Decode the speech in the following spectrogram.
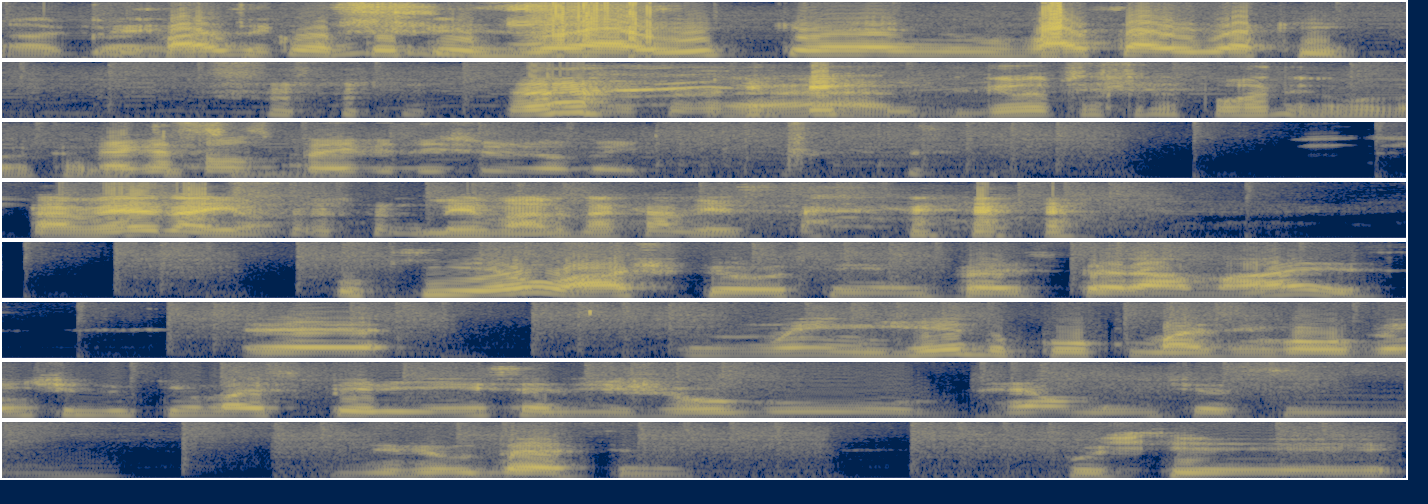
Agora Faz o que você quiser aí, porque não vai sair daqui. É, ninguém vai precisar fazer porra nenhuma, vai acabar Pega só os né? prévios e deixa o jogo aí. Tá vendo aí, ó? Levaram na cabeça. O que eu acho que eu tenho pra esperar mais é um enredo um pouco mais envolvente do que uma experiência de jogo realmente assim nível Destiny. Porque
